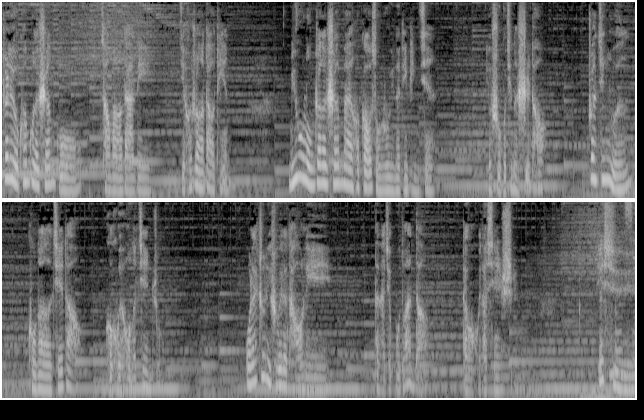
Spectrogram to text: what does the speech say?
这里有宽阔的山谷，苍茫的大地，几何状的稻田，迷雾笼罩的山脉和高耸入云的地平线，有数不清的石头、转经轮、空荡荡的街道和恢宏的建筑。我来这里是为了逃离，但它却不断的带我回到现实。也许，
